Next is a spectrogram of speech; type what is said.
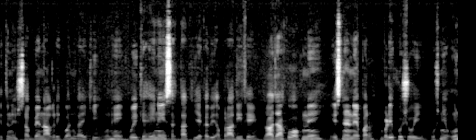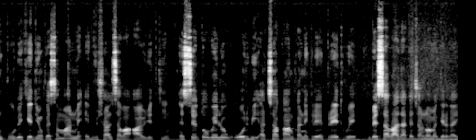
इतने सभ्य नागरिक बन गए कि उन्हें कोई कह ही नहीं सकता कि ये कभी अपराधी थे। राजा को अपने इस निर्णय पर बड़ी खुशी हुई। उसने उन पूर्वी कैदियों के सम्मान में एक विशाल सभा आयोजित की। इससे तो वे लोग और भी अच्छा काम करने के लिए प्रेरित हुए। वे सब राजा के चरणों में गिर गए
